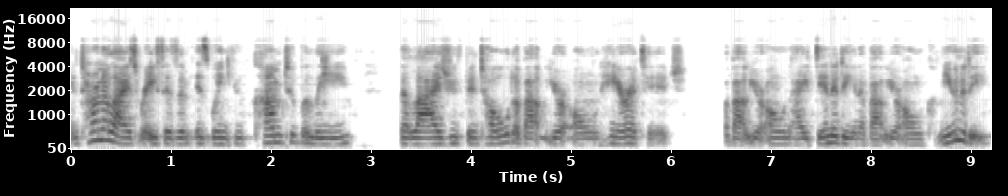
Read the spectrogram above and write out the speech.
internalized racism is when you come to believe the lies you've been told about your own heritage, about your own identity, and about your own community.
